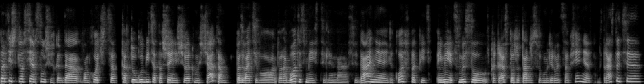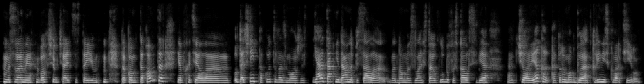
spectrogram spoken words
Практически во всех случаях, когда вам хочется как-то углубить отношения с человеком из чата, позвать его поработать вместе или на свидание, или кофе попить, имеет смысл как раз тоже так же сформулировать сообщение. Здравствуйте, мы с вами в общем общем чате состоим таком-то, таком-то, я бы хотела уточнить такую-то возможность. Я так недавно писала в одном из лайфстайл-клубов, искала себе э, человека, который мог бы отклинить квартиру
